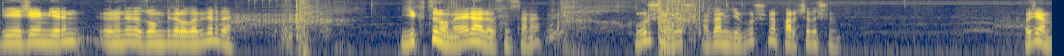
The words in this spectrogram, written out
diyeceğim yerin önünde de zombiler olabilir de. Yıktın onu helal olsun sana. Vur şunu vur. Adam gibi vur şuna parçala şunu. Hocam.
